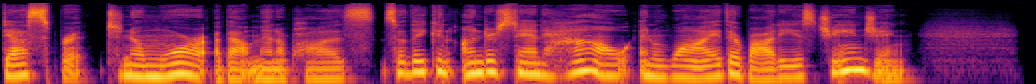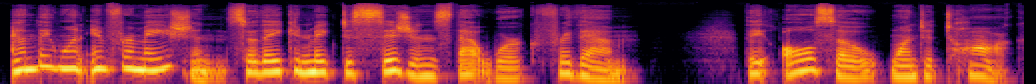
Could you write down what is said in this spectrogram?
desperate to know more about menopause so they can understand how and why their body is changing and they want information so they can make decisions that work for them. They also want to talk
